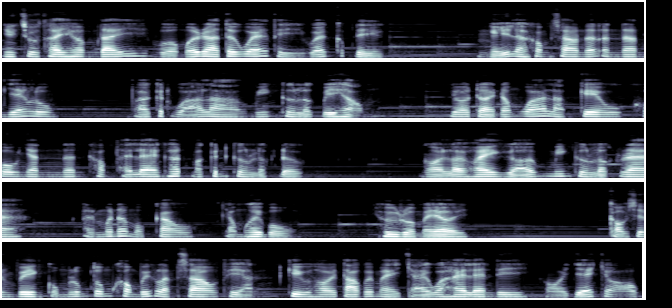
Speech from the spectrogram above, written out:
Nhưng xui thay hôm đấy vừa mới ra tới quán thì quán cúp điện. Nghĩ là không sao nên anh Nam dán luôn. Và kết quả là miếng cường lực bị hỏng. Do trời nóng quá làm keo khô nhanh nên không thể lan hết mặt kính cường lực được. Ngồi loay hoay gỡ miếng cường lực ra, anh mới nói một câu, giọng hơi buồn. Hư rồi mày ơi. Cậu sinh viên cũng lúng túng không biết làm sao thì ảnh kêu thôi tao với mày chạy qua Highland đi, ngồi dán cho ổn.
